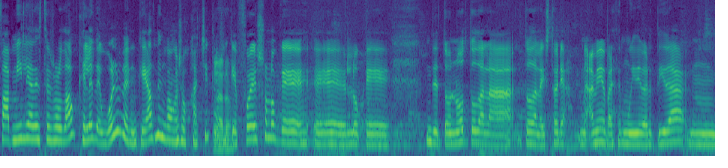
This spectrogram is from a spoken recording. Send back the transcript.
familia de este soldado qué le devuelven? ¿Qué hacen con esos cachitos? Claro. Y que fue eso lo que, eh, lo que detonó toda la, toda la historia. A mí me parece muy divertida. mm,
